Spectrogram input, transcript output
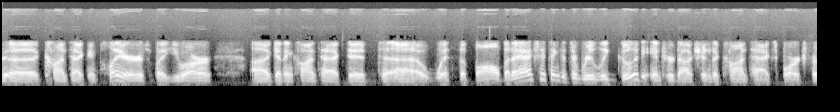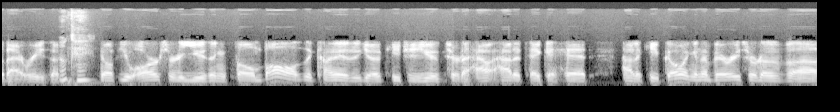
uh, contacting players, but you are uh, getting contacted uh, with the ball. But I actually think it's a really good introduction to contact sports for that reason. Okay. You know, if you are sort of using foam balls, it kind of you know teaches you sort of how how to take a hit, how to keep going in a very sort of uh,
